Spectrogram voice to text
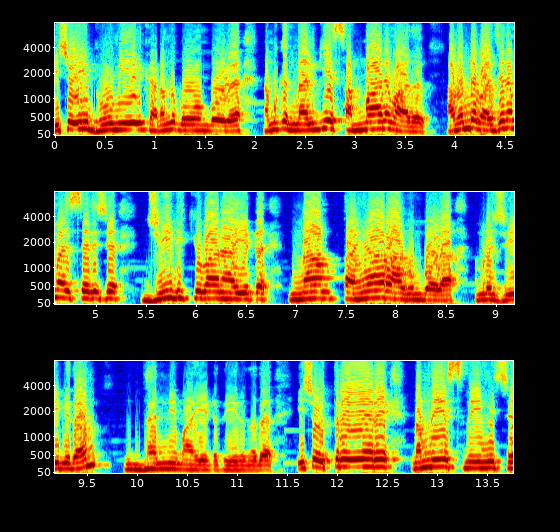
ഈശോ ഈ ഭൂമിയിൽ കടന്നു പോകുമ്പോൾ നമുക്ക് നൽകിയ സമ്മാനമാണ് അവന്റെ വചനമനുസരിച്ച് ജീവിക്കുവാനായിട്ട് നാം തയ്യാറാകുമ്പോൾ നമ്മുടെ ജീവിതം ധന്യമായിട്ട് തീരുന്നത്. ഈശോ ഇത്രയേറെ നമ്മെ സ്നേഹിച്ച്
